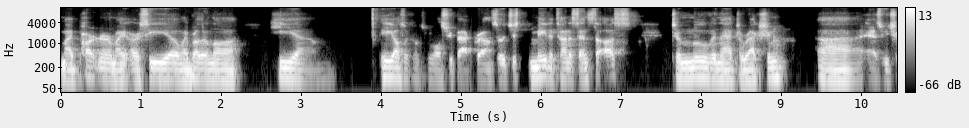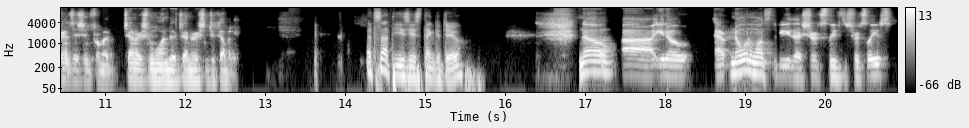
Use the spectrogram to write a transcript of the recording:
my partner, my our CEO, my brother in law, he um, he also comes from Wall Street background, so it just made a ton of sense to us to move in that direction uh, as we transition from a generation one to a generation two company. That's not the easiest thing to do. No, uh, you know, no one wants to be the shirt sleeves, the shirt sleeves,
